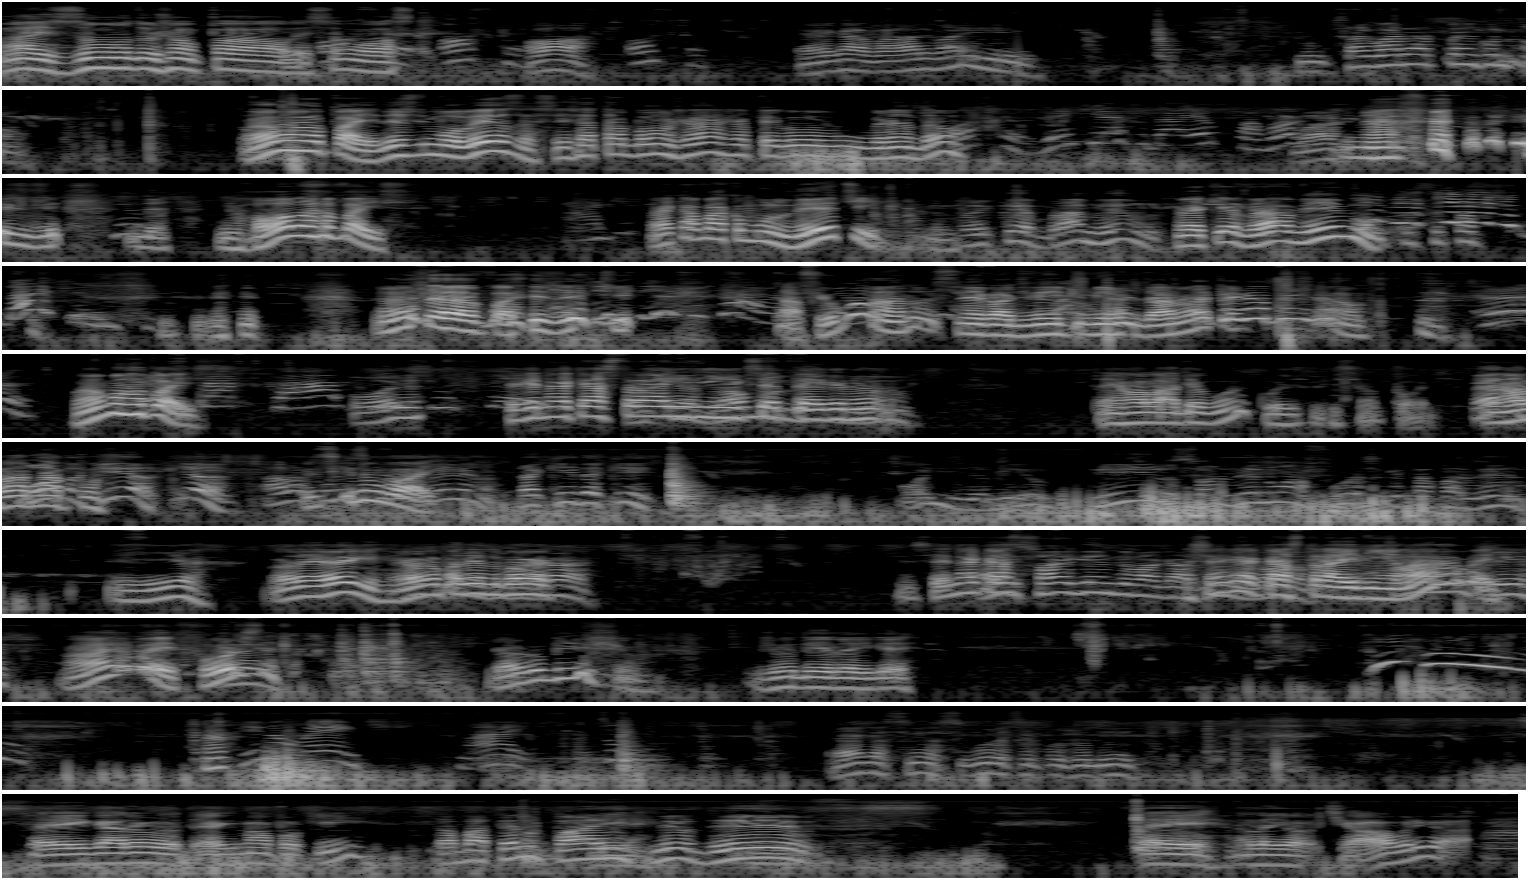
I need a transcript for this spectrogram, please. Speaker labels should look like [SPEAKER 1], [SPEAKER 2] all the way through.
[SPEAKER 1] Mais um do João Paulo. Esse é um Oscar.
[SPEAKER 2] Oscar.
[SPEAKER 3] Ó,
[SPEAKER 2] Oscar.
[SPEAKER 3] pega a vara e vai indo. Não precisa guardar tranco não.
[SPEAKER 1] Vamos, rapaz. Deixa de moleza. Você já tá bom já. Já pegou um grandão.
[SPEAKER 2] Oscar, vem aqui ajudar eu, por favor.
[SPEAKER 3] Vai.
[SPEAKER 1] Não. Enrola, rapaz.
[SPEAKER 2] Difícil
[SPEAKER 1] Vai acabar com o mulete.
[SPEAKER 3] Vai quebrar mesmo.
[SPEAKER 1] Vai quebrar mesmo.
[SPEAKER 3] Você tá...
[SPEAKER 2] ajudar, gente.
[SPEAKER 1] Anda, rapaz.
[SPEAKER 2] É
[SPEAKER 1] Vem aqui.
[SPEAKER 2] difícil.
[SPEAKER 1] Tá filmando. Esse negócio de vir aqui me ajudar não vai pegar bem, não. Vamos, rapaz.
[SPEAKER 3] Olha.
[SPEAKER 2] bicho
[SPEAKER 1] Isso aqui
[SPEAKER 2] feio.
[SPEAKER 1] não é que as
[SPEAKER 3] vai
[SPEAKER 1] traírinhas
[SPEAKER 3] quebrar
[SPEAKER 1] que você pega, não. Tá enrolado em alguma coisa ali, só pode. Tá
[SPEAKER 3] É
[SPEAKER 1] enrolado na
[SPEAKER 3] ponta
[SPEAKER 1] ponta.
[SPEAKER 3] Aqui, ó, aqui, ó.
[SPEAKER 1] Por isso que não vai.
[SPEAKER 3] Daqui, daqui. Olha, meu Deus, fazendo uma força que tá fazendo.
[SPEAKER 1] Aí, ó. Agora ergue. Joga pra dentro do barco. Isso aí não é que as... quer com as traírinhas lá, velho? Olha, velho. Força. Joga o bicho. Ajuda ele aí, Gui.
[SPEAKER 2] Finalmente. Mais.
[SPEAKER 3] Erga assim, segura assim pro Julinho.
[SPEAKER 1] Isso aí, garoto. Ergue mais um pouquinho.
[SPEAKER 3] Tá batendo pai, hein?
[SPEAKER 1] É.
[SPEAKER 3] Meu Deus.
[SPEAKER 1] Isso aí. Olha aí, ó. Tchau, obrigado.
[SPEAKER 2] Tchau.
